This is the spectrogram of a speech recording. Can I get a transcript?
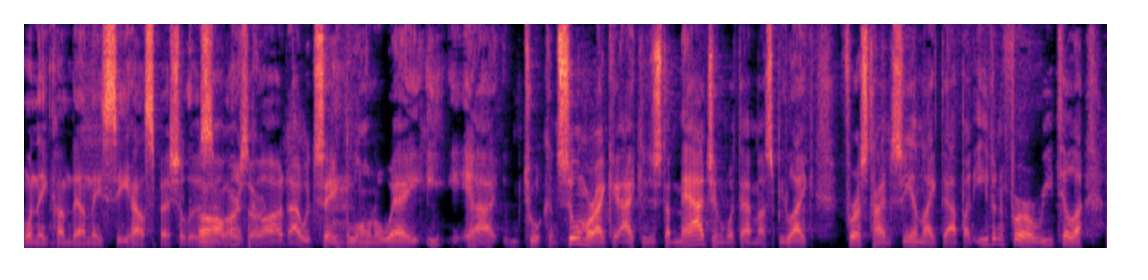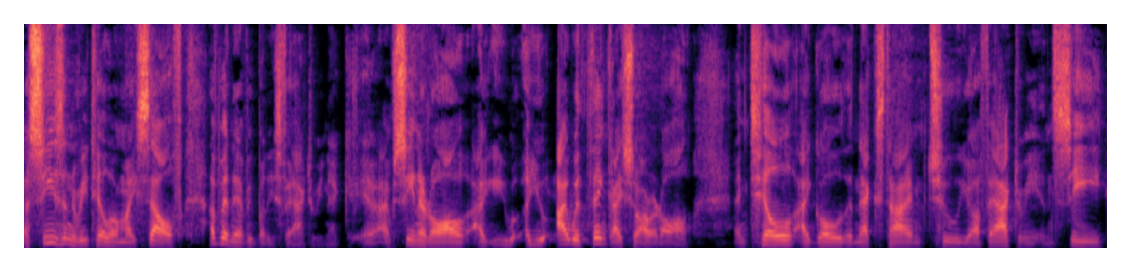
when they come down, they see how special those Oh my cigars are. God! I would say blown away. Uh, to a consumer, I can, I can just imagine what that must be like first time seeing like that. But even for a retailer, a seasoned retailer myself, I've been to everybody's factory, Nick. I've seen it all. I, you, you, I would think I saw it all until I go the next time to your factory and see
